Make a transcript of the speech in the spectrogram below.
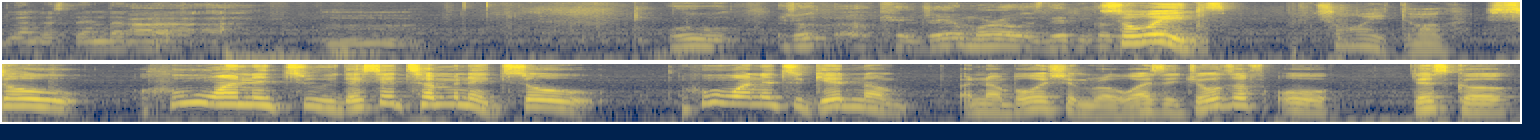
Do you understand that part? Uh, uh, Mm. who? Jo- okay, Jai Amora was there because. So of- wait. So dog. So who wanted to? They said terminate. So who wanted to get an, ab- an abortion, bro? Was it Joseph or this girl,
